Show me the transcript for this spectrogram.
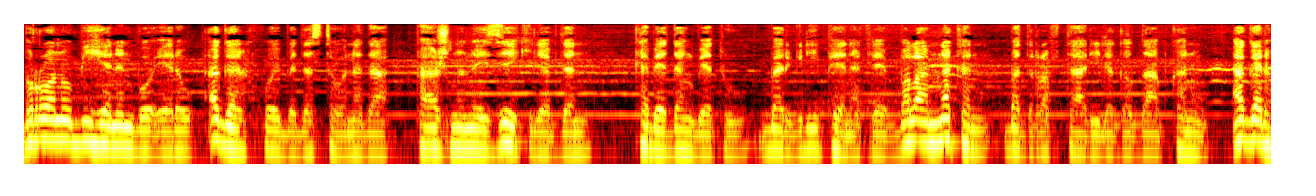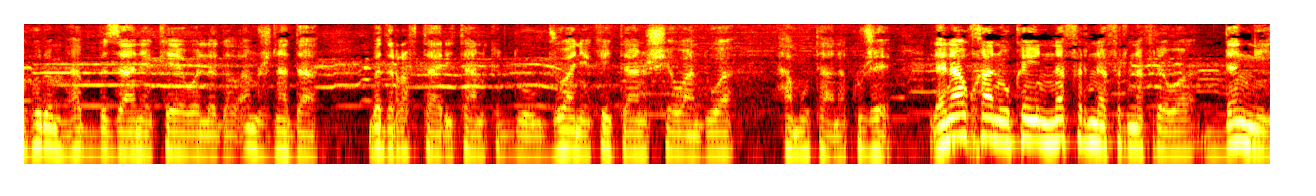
بڕۆن و بیهێنن بۆ ئێرە و ئەگەر خۆی بە دەستەوە نەدا پاژنە نەیزەیەکی لێ بدەن کە بێدەنگ بێت و بەرگری پێ نەکرێ بەڵام نەکەن بەدڕەفتاری لەگەڵدا بکەن و ئەگەر هورم هەب بزانێ کە ئێوە لەگەڵ ئەم ژنەدا بەدڕەفتاریتان کردووە و جوانیەکەیتان شێواندووە هەمووتان ئەکوژێ. لەناو خانووەکەی نەفر نەفر نەفرەوە دەنگی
